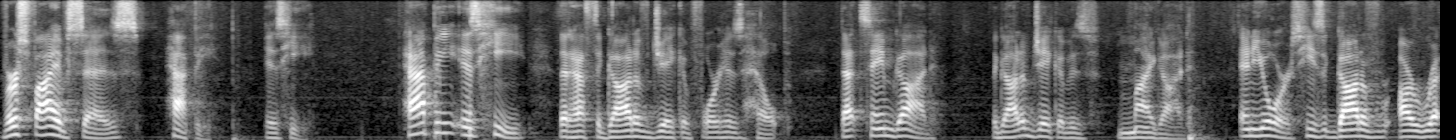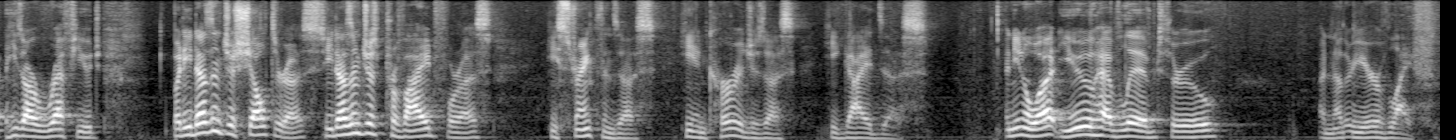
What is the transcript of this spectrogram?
Verse 5 says, Happy is he. Happy is he that hath the God of Jacob for his help. That same God, the God of Jacob, is my God and yours. He's a God of our, he's our refuge. But He doesn't just shelter us, He doesn't just provide for us, He strengthens us, He encourages us, He guides us. And you know what? You have lived through another year of life.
